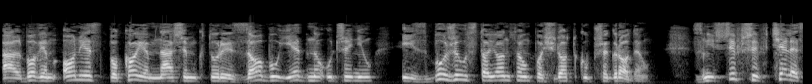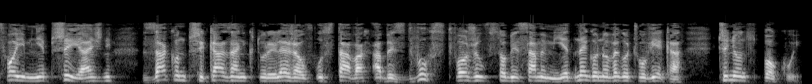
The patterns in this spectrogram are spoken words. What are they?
albowiem On jest pokojem naszym, który z obu jedno uczynił i zburzył stojącą pośrodku przegrodę, zniszczywszy w ciele swoim nieprzyjaźń, zakon przykazań, który leżał w ustawach, aby z dwóch stworzył w sobie samym jednego nowego człowieka, czyniąc pokój.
